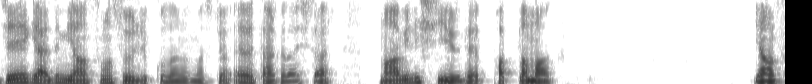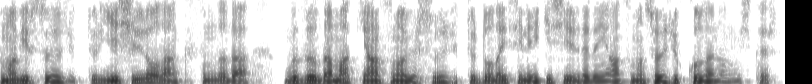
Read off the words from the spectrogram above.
C'ye geldim. Yansıma sözcük kullanılması diyor. Evet arkadaşlar. Mavili şiirde patlamak yansıma bir sözcüktür. Yeşilli olan kısımda da vızıldamak yansıma bir sözcüktür. Dolayısıyla iki şiirde de yansıma sözcük kullanılmıştır.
